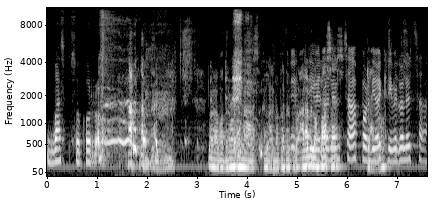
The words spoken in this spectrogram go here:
gardengrupo.wassocorro. Bueno, lo pondremos en las, en las notas del programa. Ahora me lo Escríbelo en el pasas. chat, por Dios, escríbelo en el chat.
